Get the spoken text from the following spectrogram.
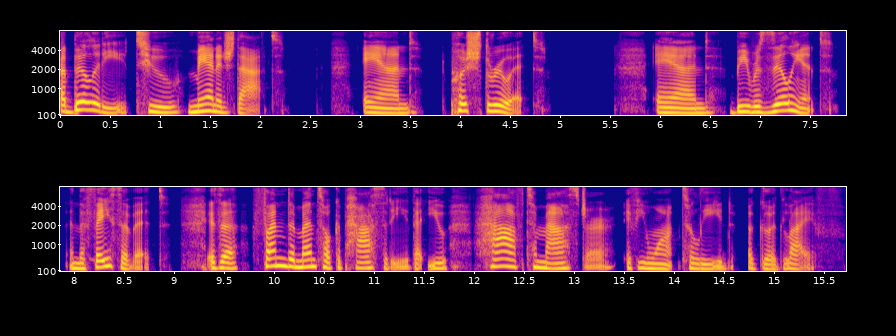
ability to manage that and push through it and be resilient in the face of it is a fundamental capacity that you have to master if you want to lead a good life.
